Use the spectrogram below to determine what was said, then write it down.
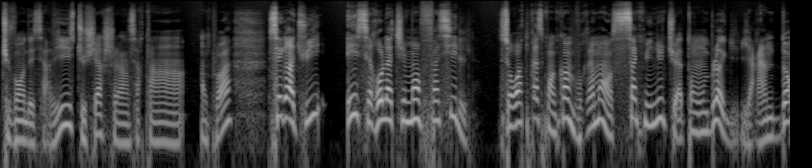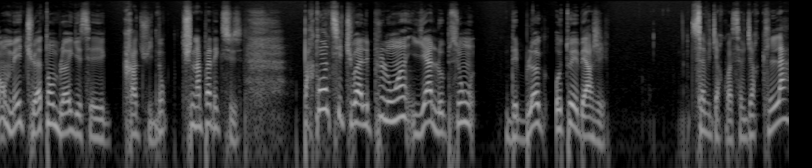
tu vends des services, tu cherches un certain emploi. C'est gratuit et c'est relativement facile Sur WordPress.com, vraiment en 5 minutes, tu as ton blog. Il n'y a rien dedans, mais tu as ton blog et c'est gratuit. Donc, tu n'as pas d'excuse. Par contre, si tu veux aller plus loin, il y a l'option des blogs auto-hébergés. Ça veut dire quoi? Ça veut dire que là,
